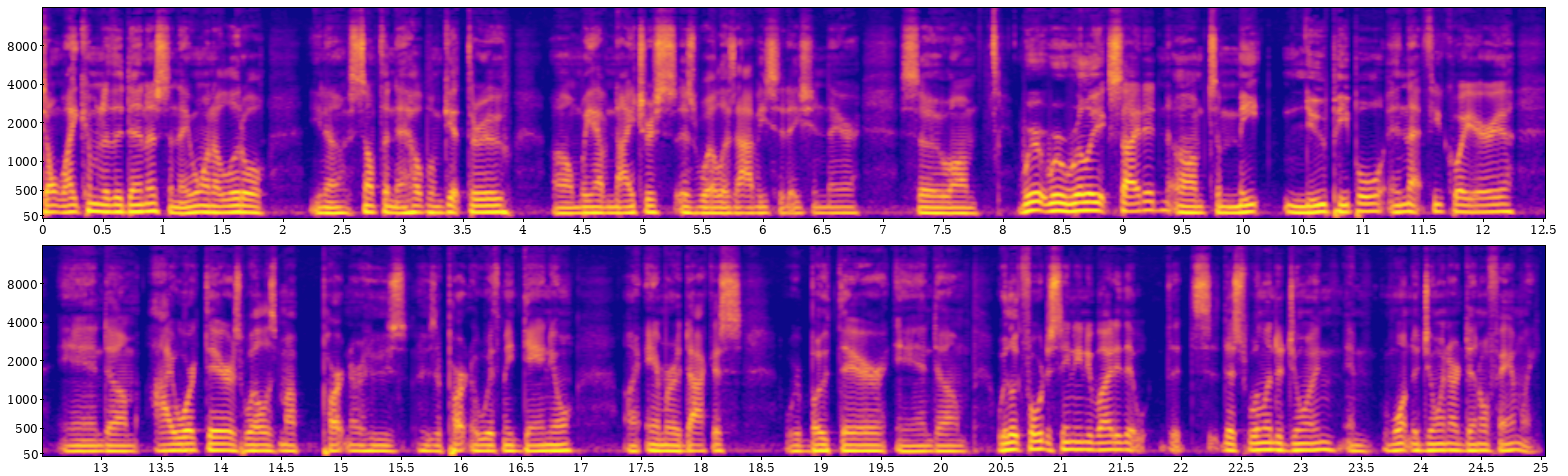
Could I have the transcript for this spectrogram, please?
don't like coming to the dentist and they want a little, you know, something to help them get through. Um, we have nitrous as well as IV sedation there. So um, we're, we're really excited um, to meet new people in that Fuquay area. And um, I work there as well as my partner, who's who's a partner with me, Daniel uh, Amaradakis. We're both there, and um, we look forward to seeing anybody that that's, that's willing to join and wanting to join our dental family.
